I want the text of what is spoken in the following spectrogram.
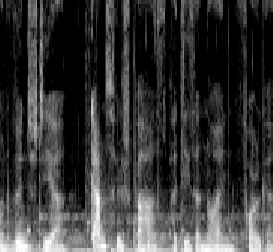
und wünsche dir ganz viel Spaß bei dieser neuen Folge.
